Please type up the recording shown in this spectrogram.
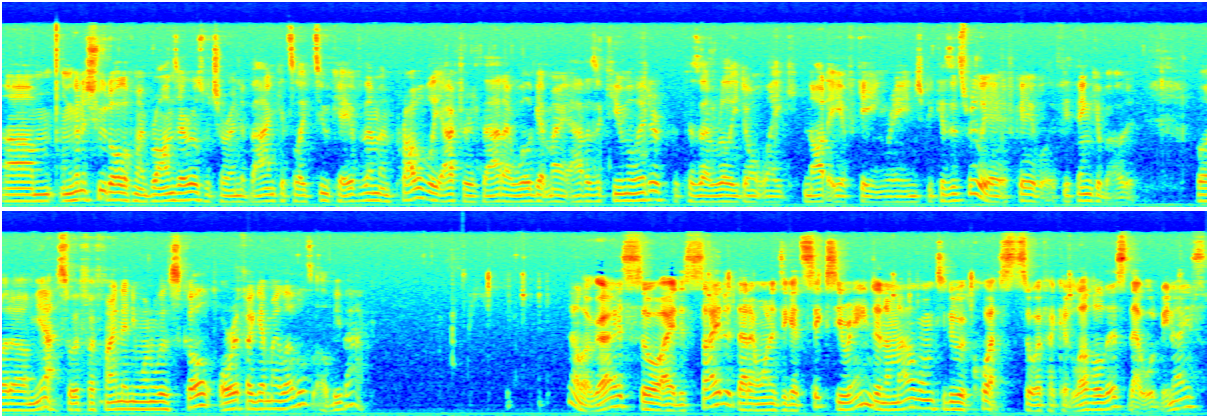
Um, I'm going to shoot all of my bronze arrows, which are in the bank. It's like 2k of them, and probably after that I will get my Ava's accumulator, because I really don't like not AFKing range, because it's really AFKable if you think about it. But um, yeah, so if I find anyone with a skull, or if I get my levels, I'll be back. Hello guys, so I decided that I wanted to get 60 range and I'm now going to do a quest. So if I could level this, that would be nice.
